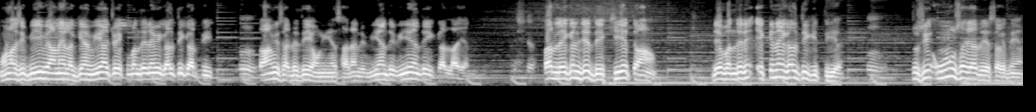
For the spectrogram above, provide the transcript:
ਹੁਣ ਅਸੀਂ 20 ਬਿਆਨੇ ਲੱਗੇ ਆ 20 ਚੋਂ ਇੱਕ ਬੰਦੇ ਨੇ ਵੀ ਗਲਤੀ ਕਰਤੀ ਤਾਂ ਵੀ ਸਾਡੇ ਤੇ ਆਉਣੀ ਆ ਸਾਰਿਆਂ ਦੇ 20 ਦੇ 20 ਦੇ ਹੀ ਗੱਲ ਆ ਜਾਂਦੀ। ਪਰ ਲੇਕਿਨ ਜੇ ਦੇਖੀਏ ਤਾਂ ਜੇ ਬੰਦੇ ਨੇ ਇੱਕ ਨੇ ਗਲਤੀ ਕੀਤੀ ਹੈ। ਤੁਸੀਂ ਉਹਨੂੰ ਸਜ਼ਾ ਦੇ ਸਕਦੇ ਆ।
